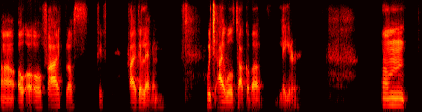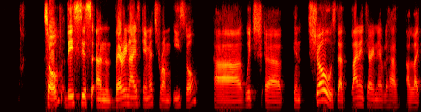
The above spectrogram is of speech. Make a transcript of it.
uh, 0005 plus 511, which I will talk about later. Um, so this is a very nice image from ESO, uh, which uh, can shows that planetary nebula have a, like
